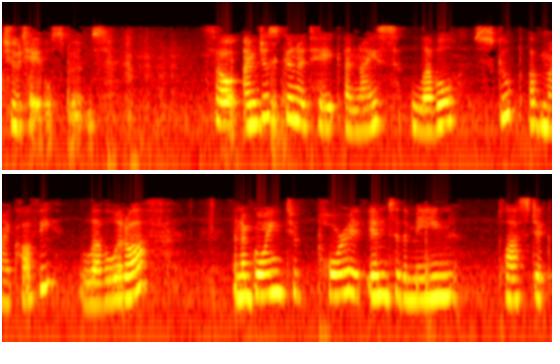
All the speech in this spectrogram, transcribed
two tablespoons. So I'm just to take a nice level scoop of my coffee, level it off, and I'm going to pour it into the main plastic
